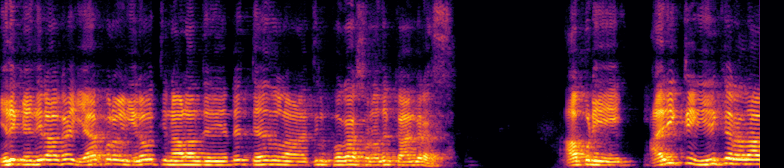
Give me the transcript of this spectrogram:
இதுக்கு எதிராக ஏப்ரல் இருபத்தி நாலாம் தேதி என்று தேர்தல் ஆணையத்தில் புகார் சொன்னது காங்கிரஸ். அப்படி அறிக்கையில் இருக்கிறதா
